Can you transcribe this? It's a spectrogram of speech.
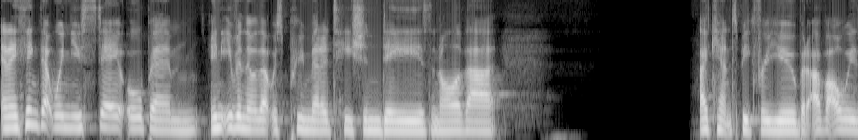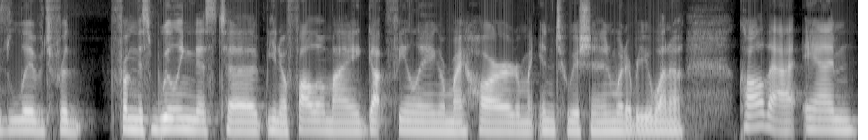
and I think that when you stay open and even though that was premeditation days and all of that I can't speak for you, but I've always lived for from this willingness to, you know, follow my gut feeling or my heart or my intuition, whatever you want to call that. And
